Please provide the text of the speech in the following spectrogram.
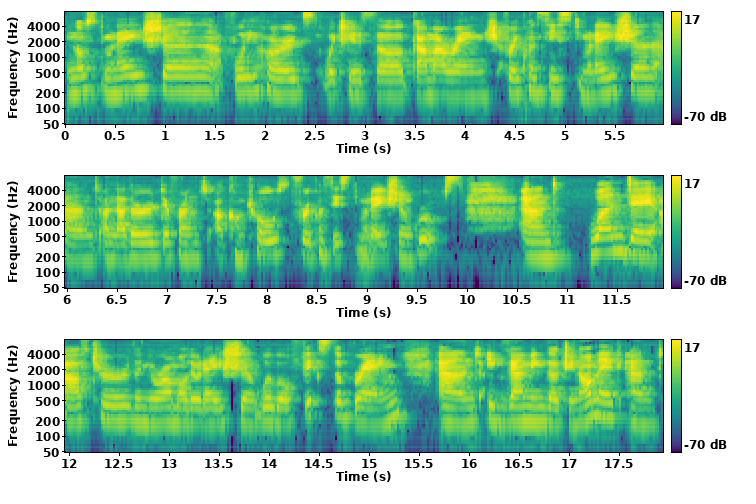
no stimulation, 40 hertz, which is the gamma range frequency stimulation, and another different uh, control frequency stimulation groups. And one day after the neural modulation, we will fix the brain and examine the genomic and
